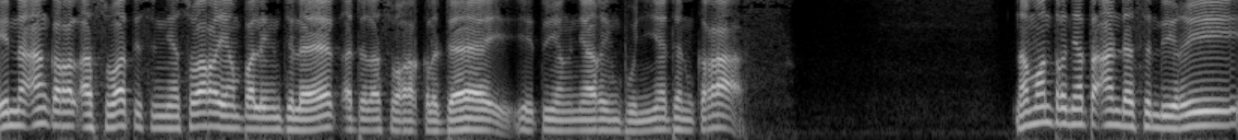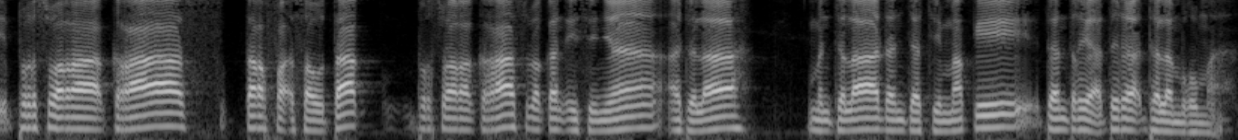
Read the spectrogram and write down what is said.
Inna angkaral aswat isinya suara yang paling jelek adalah suara keledai, yaitu yang nyaring bunyinya dan keras. Namun ternyata anda sendiri bersuara keras, tarfa sautak, bersuara keras bahkan isinya adalah mencela dan caci maki dan teriak-teriak dalam rumah.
